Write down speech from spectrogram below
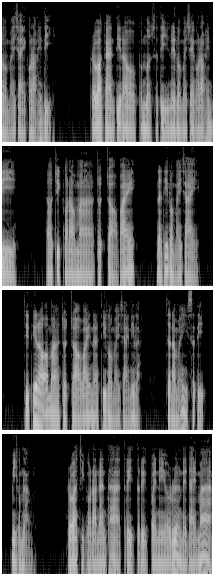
ลมหายใจของเราให้ดี เพราะว่าการที่เรากำหนดสติอยู่ในลมหายใจของเราให้ดี เอาจิตของเรามาจดจ่อไว้ในที่ลมหายใจ จิตที่เราเอามาจดจ่อไว้นะที่ลมหายใจนี่แหละ จะทาให้สติมีกำลัง เพราะว่าจิตของเรานั้นถ้าตรีตรึกไปในเรื่องใด ๆ มาก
